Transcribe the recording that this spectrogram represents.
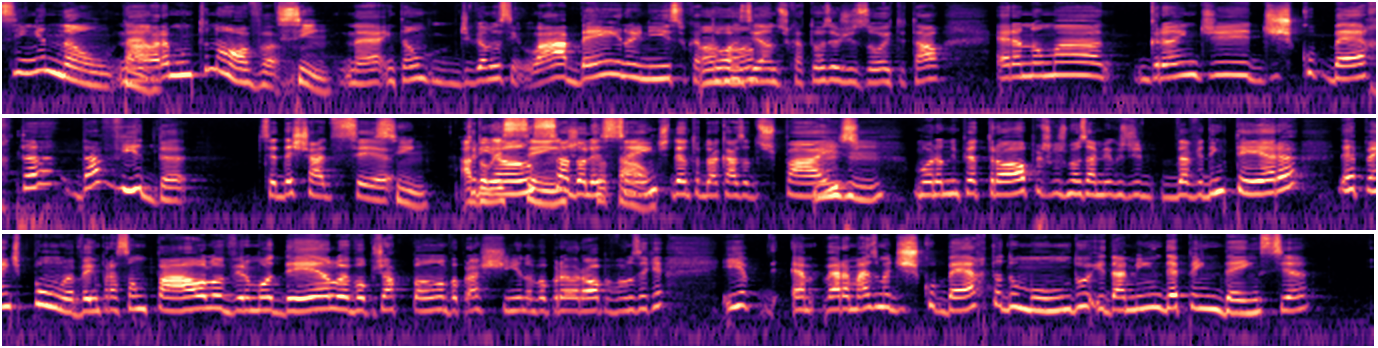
Sim e não, né? Tá. Eu era muito nova. Sim. né? Então, digamos assim, lá bem no início, 14 Aham. anos, 14 aos 18 e tal, era numa grande descoberta da vida. Você deixar de ser Sim. Criança, Adolescente. adolescente, dentro da casa dos pais, Uhum. morando em Petrópolis com os meus amigos de- da vida inteira. De repente, pum, eu venho para São Paulo, eu viro modelo, eu vou pro Japão, eu vou pra China, eu vou pra Europa, eu vou não sei o quê. E é- era mais uma descoberta do mundo e da minha independência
